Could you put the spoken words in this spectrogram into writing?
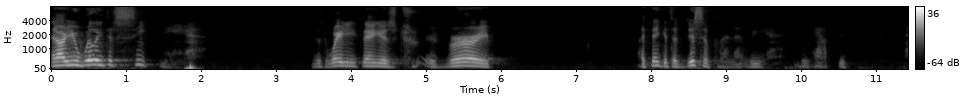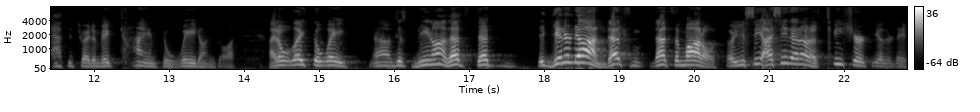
And are you willing to seek me? This waiting thing is, is very, I think it's a discipline that we, we have to have to try to make time to wait on God. I don't like the wait. Now, just being honest, that's that get her done. That's that's the. Or oh, you see, I see that on a T-shirt the other day.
